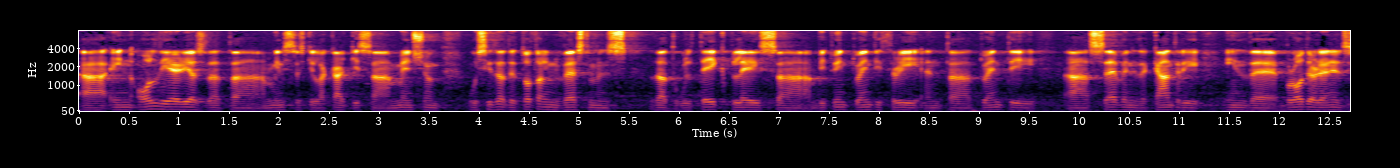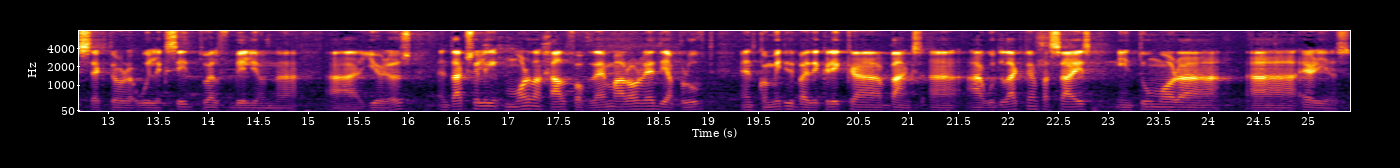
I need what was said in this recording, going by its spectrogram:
uh, in all the areas that uh, Minister Skylakakis uh, mentioned, we see that the total investments that will take place between 23 and 27 in the country in the broader energy sector will exceed 12 billion euros. And actually, more than half of them are already approved and committed by the Greek banks. I would like to emphasize in two more areas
